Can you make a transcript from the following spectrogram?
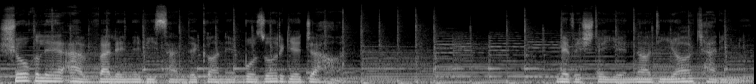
شغل اول نویسندگان بزرگ جهان نوشته نادیا کریمی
